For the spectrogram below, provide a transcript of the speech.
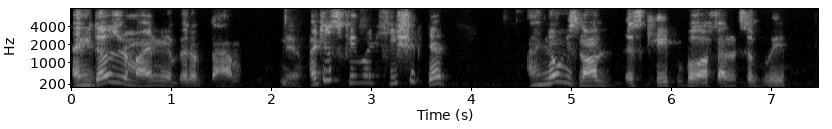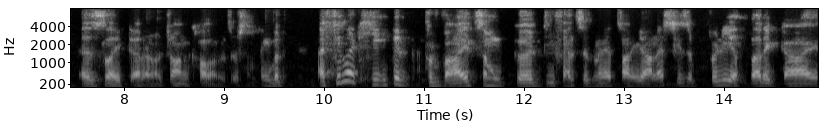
and he does remind me a bit of Bam. Yeah. I just feel like he should get. I know he's not as capable offensively as like I don't know John Collins or something, but I feel like he could provide some good defensive minutes on Giannis. He's a pretty athletic guy.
